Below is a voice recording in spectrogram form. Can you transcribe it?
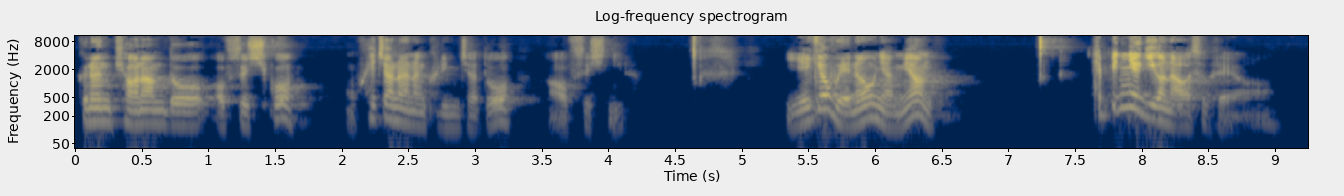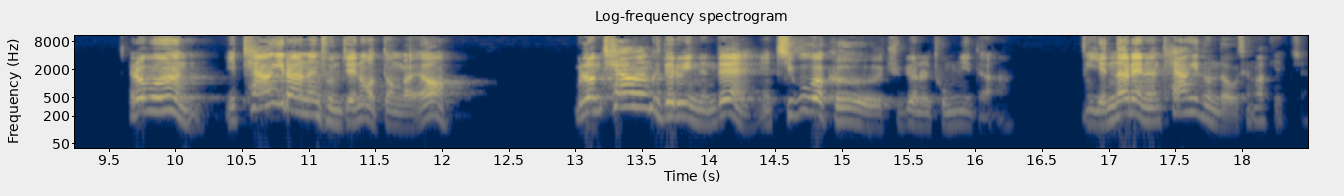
그는 변함도 없으시고 회전하는 그림자도 없으시니라. 이 얘기가 왜 나오냐면 햇빛 얘기가 나와서 그래요. 여러분, 이 태양이라는 존재는 어떤가요? 물론 태양은 그대로 있는데 지구가 그 주변을 돕니다. 옛날에는 태양이 돈다고 생각했죠.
